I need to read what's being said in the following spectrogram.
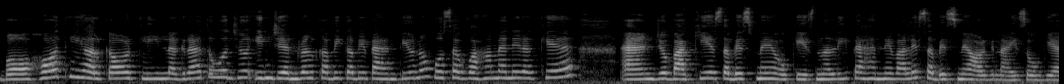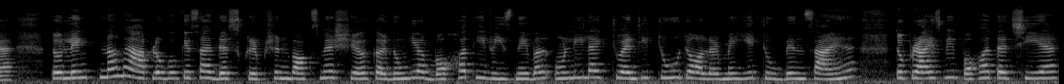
बहुत ही हल्का और क्लीन लग रहा है। तो वो जो इन जनरल कभी कभी पहनती हूँ ना, वो सब वहाँ मैंने रखे हैं। एंड जो बाकी है, सब इसमें ओकेजनली पहनने वाले, सब इसमें ऑर्गेनाइज हो गया है। तो लिंक ना मैं आप लोगों के साथ डिस्क्रिप्शन बॉक्स में शेयर कर दूँगी और बहुत ही reasonable only like twenty two dollar में ये टू बिन्स आए हैं। तो प्राइस भी बहुत अच्छी है।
